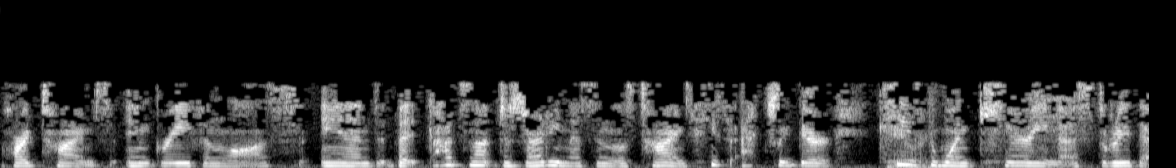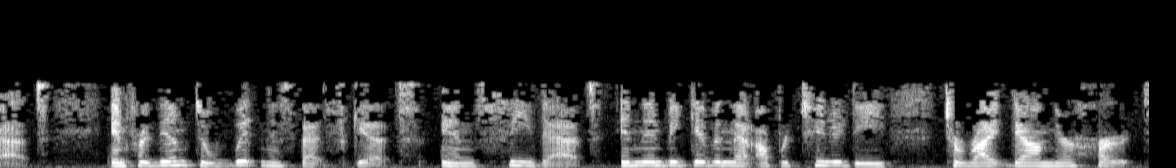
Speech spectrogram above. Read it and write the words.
hard times and grief and loss and but God's not deserting us in those times. He's actually there Caring. he's the one carrying us through that. And for them to witness that skit and see that and then be given that opportunity to write down their hurts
